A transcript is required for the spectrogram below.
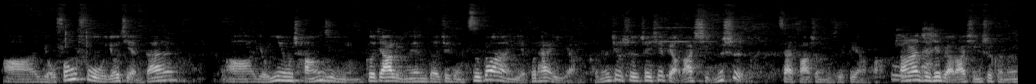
啊、有丰富有简单啊、有应用场景，各家里面的这种字段也不太一样，可能就是这些表达形式在发生一些变化。当然，这些表达形式可能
